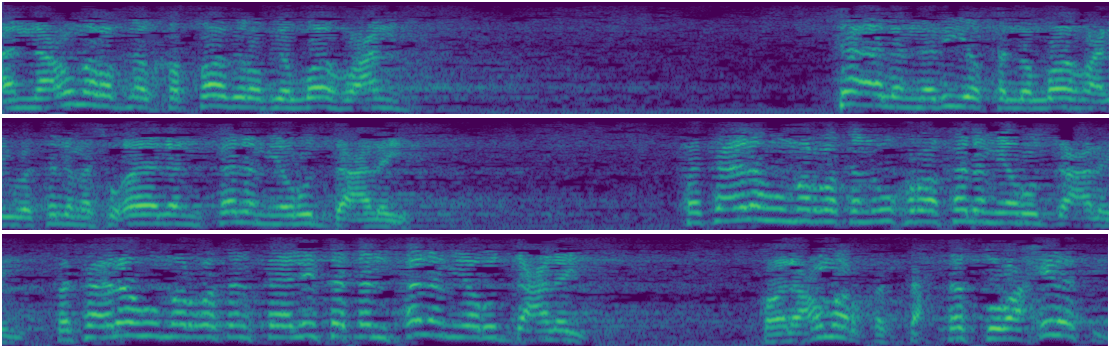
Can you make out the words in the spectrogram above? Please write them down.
أن عمر بن الخطاب رضي الله عنه سأل النبي صلى الله عليه وسلم سؤالا فلم يرد عليه. فسأله مرة أخرى فلم يرد عليه. فسأله مرة ثالثة فلم يرد عليه. قال عمر فاستحسست راحلتي.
